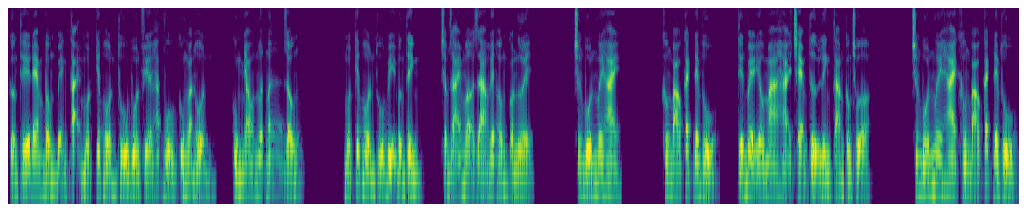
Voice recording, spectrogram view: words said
cường thế đem đồng bệnh tại một kiếp hồn thú bốn phía hắc vụ cùng oán hồn, cùng nhau nuốt mất giống. Một kiếp hồn thú bị bừng tỉnh, chậm rãi mở ra huyết hồng con ngươi. Chương bốn mươi hai. Không báo cách đêm thủ, tiến về yêu ma hải chém tử linh tam công chúa. Chương bốn mươi hai không báo cách đêm thủ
